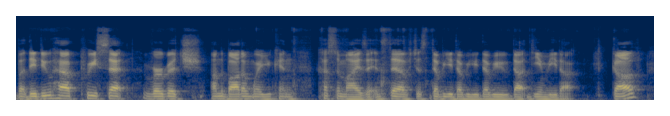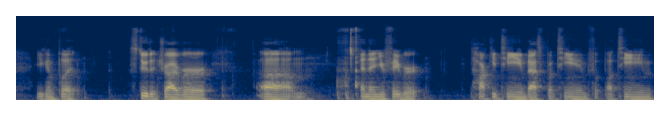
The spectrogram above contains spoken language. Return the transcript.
but they do have preset verbiage on the bottom where you can customize it instead of just www.dmv.gov. You can put student driver, um, and then your favorite hockey team, basketball team, football team,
